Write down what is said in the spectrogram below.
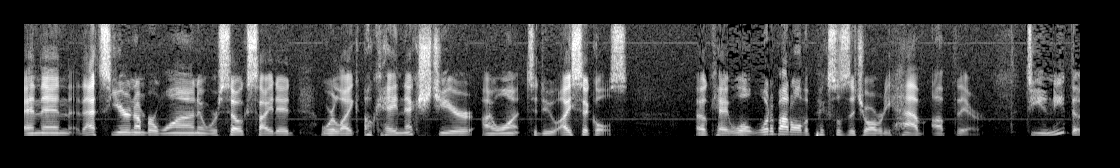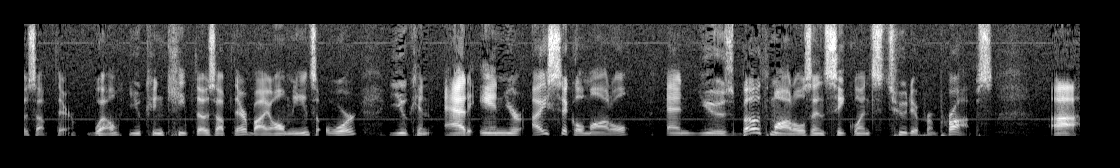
and then that's year number one, and we're so excited. We're like, okay, next year I want to do icicles. Okay, well, what about all the pixels that you already have up there? Do you need those up there? Well, you can keep those up there by all means, or you can add in your icicle model and use both models and sequence two different props. Ah,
